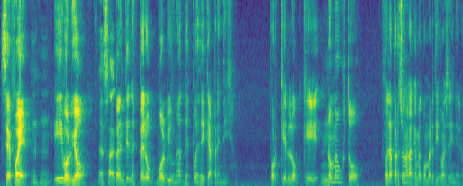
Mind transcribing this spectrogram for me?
se fue y volvió. Exacto. ¿Me entiendes? Pero volví una después de que aprendí. Porque lo que no me gustó fue la persona a la que me convertí con ese dinero.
